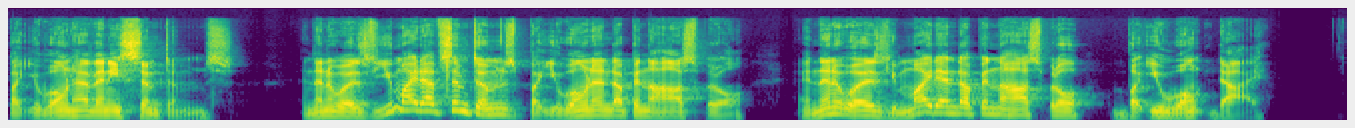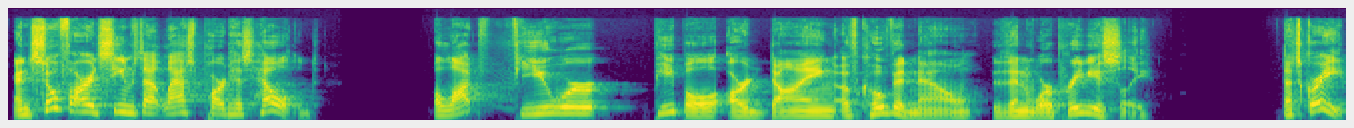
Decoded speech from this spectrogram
but you won't have any symptoms. And then it was you might have symptoms, but you won't end up in the hospital. And then it was you might end up in the hospital, but you won't die. And so far, it seems that last part has held. A lot fewer people are dying of COVID now than were previously. That's great.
